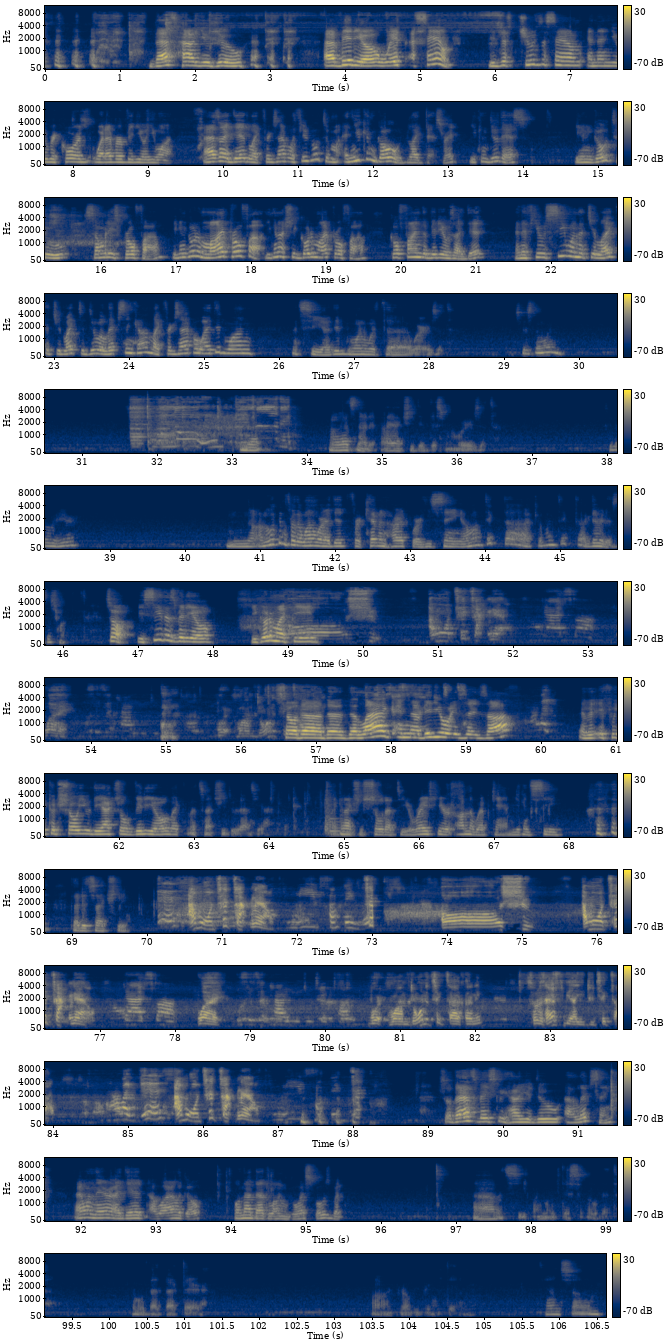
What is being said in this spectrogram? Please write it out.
that's how you do a video with a sound. You just choose the sound and then you record whatever video you want. As I did, like for example, if you go to my, and you can go like this, right? You can do this. You can go to somebody's profile. You can go to my profile. You can actually go to my profile, go find the videos I did, and if you see one that you like, that you'd like to do a lip sync on, like for example, I did one, let's see, I did one with, uh, where is it? Is this is the one? No, no, that's not it. I actually did this one. Where is it? Is it over here? No, I'm looking for the one where I did for Kevin Hart where he's saying, I'm on TikTok, I'm on TikTok. There it is, this one. So, you see this video, you go to my feed. Oh. I'm on TikTok now. Dad, stop. Why? So the, the, the lag in the video is, is off. If we could show you the actual video, like let's actually do that here. I can actually show that to you right here on the webcam. You can see that it's actually. I'm on TikTok now. Need something. Oh shoot! I'm on TikTok now. Dad, stop. Why? This isn't how you do TikTok. What? Well, I'm doing a TikTok, honey. So this has to be how you do TikTok. Not like this. I'm on TikTok now. So that's basically how you do a lip sync. That one there I did a while ago. Well, not that long ago, I suppose, but uh, let's see if I move this a little bit. I'll move that back there. Oh, I'd probably bring it down. Down some.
